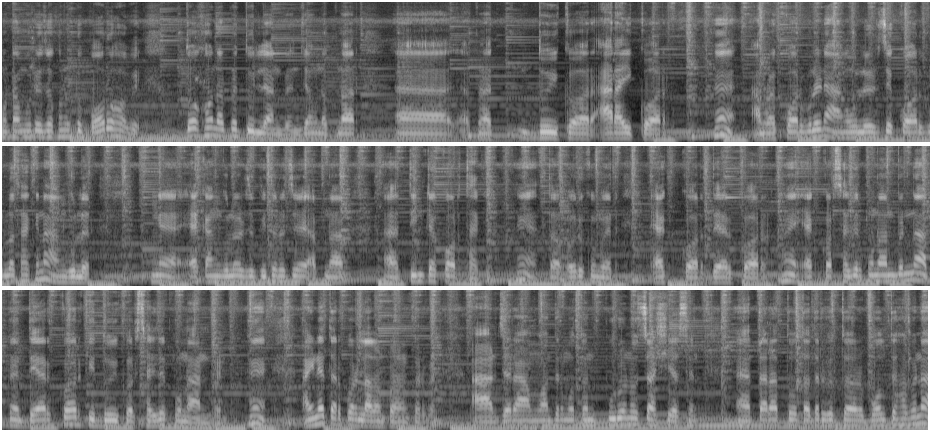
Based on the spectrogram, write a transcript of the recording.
মোটামুটি যখন একটু বড় হবে, তখন আপনি তুলে আনবেন। যেমন আপনার আপনার দুই কর, আড়াই কর হ্যাঁ? আমরা কর বলি না, আঙুলের যে করগুলো থাকে না আঙ্গুলের হ্যাঁ? এক আঙ্গুলের যে ভিতরে যে আপনার তিনটা কর থাকে হ্যাঁ? তো ওই রকমের এক কর, দেড় কর হ্যাঁ? এক কর সাইজের পোনা আনবেন না, আপনি দেড় কর কি দুই কর সাইজের পোনা আনবেন হ্যাঁ? আইনে তারপরে লালন পালন করবেন। আর যারা আমাদের মতন পুরনো চাষি আছেন তারা তো তাদেরকে তো আর বলতে হবে না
